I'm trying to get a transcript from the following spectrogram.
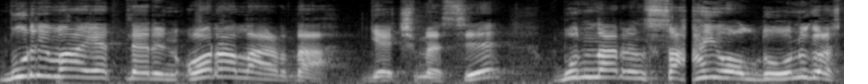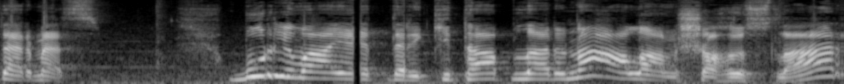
Bu rivayetlerin oralarda geçmesi bunların sahih olduğunu göstermez. Bu rivayetleri kitaplarına alan şahıslar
